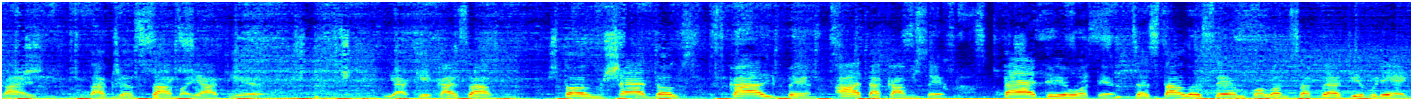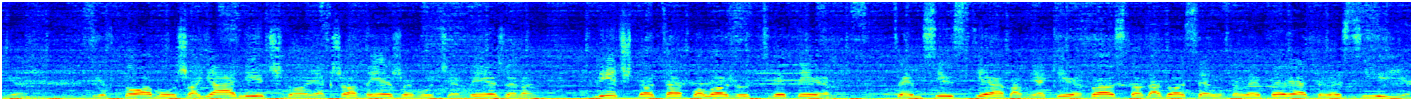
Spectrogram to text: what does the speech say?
кайф. Так же само, як і, як і казав Storm Shadows, скальпи, атакамси, патріоти. Це стало символом сопротивлення. І в тому, що я лічно, якщо виживу чи виживем, лічно це положу цвіти цим системам, які просто наносили вред Росії.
